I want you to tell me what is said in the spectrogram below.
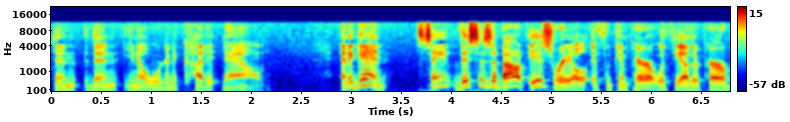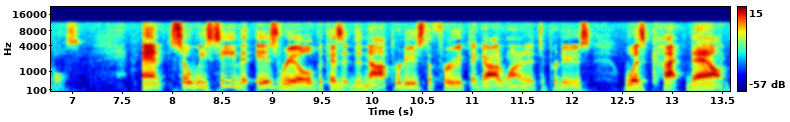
then, then you know, we're going to cut it down. And again, same, this is about Israel if we compare it with the other parables. And so we see that Israel, because it did not produce the fruit that God wanted it to produce, was cut down.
